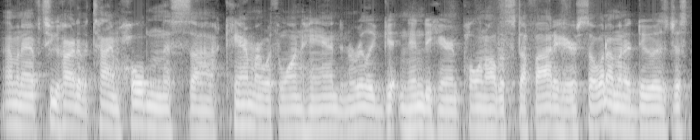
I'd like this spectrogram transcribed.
I'm gonna have too hard of a time holding this uh, camera with one hand and really getting into here and pulling all this stuff out of here. So what I'm gonna do is just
